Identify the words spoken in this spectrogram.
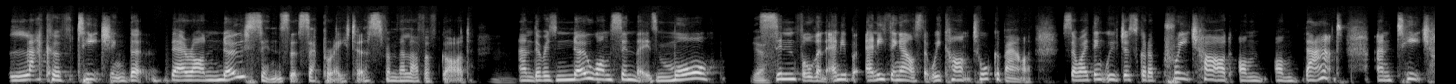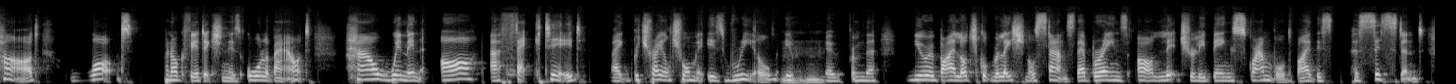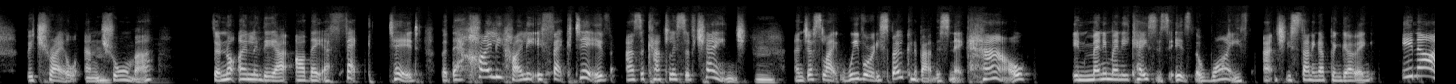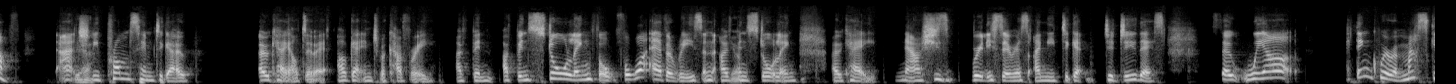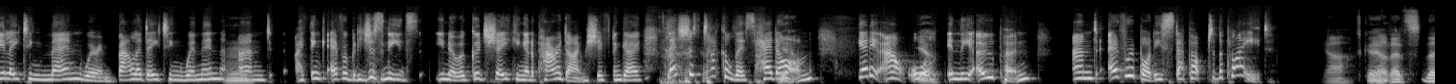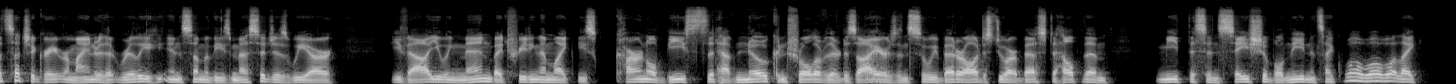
lack of teaching that there are no sins that separate us from the love of God. Mm. And there is no one sin that is more yeah. sinful than any, anything else that we can't talk about. So I think we've just got to preach hard on, on that and teach hard what pornography addiction is all about, how women are affected like betrayal trauma is real mm-hmm. it, you know from the neurobiological relational stance their brains are literally being scrambled by this persistent betrayal and mm-hmm. trauma so not only are, are they affected but they're highly highly effective as a catalyst of change mm. and just like we've already spoken about this nick how in many many cases it's the wife actually standing up and going enough actually yeah. prompts him to go okay, I'll do it. I'll get into recovery. I've been I've been stalling for for whatever reason. I've yep. been stalling. Okay, now she's really serious. I need to get to do this. So we are I think we're emasculating men, we're invalidating women, mm. and I think everybody just needs, you know, a good shaking and a paradigm shift and going, let's just tackle this head yeah. on, get it out all yeah. in the open, and everybody step up to the plate. Yeah, that's good. Yeah, that's that's such a great reminder that really in some of these messages we are devaluing men by treating them like these carnal beasts that have no control over their desires, and so we better all just do our best to help them meet this insatiable need. And it's like, whoa, whoa, whoa, like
